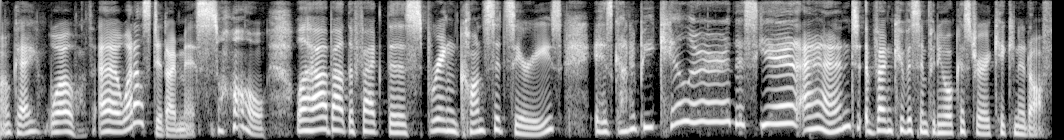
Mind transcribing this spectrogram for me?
Okay, whoa. Uh, what else did I miss? Oh, well, how about the fact the spring concert series is going to be killer this year? And Vancouver Symphony Orchestra are kicking it off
